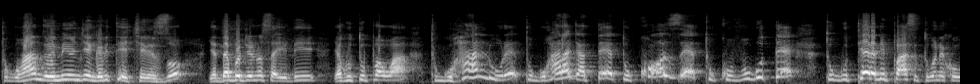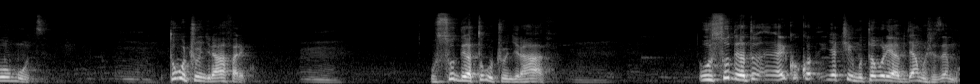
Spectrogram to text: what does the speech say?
tuguhanduremo iyo ngengabitekerezo ya double genocide ya hutu power tuguhandure tuguharagate tukoze tukuvugute tugutere n'ipasi tubone ko wumutse. Tugucungira hafi ariko. Usudira tugucungira hafi. Usudira ariko ko yaciye umuto buriya byamushizemo.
